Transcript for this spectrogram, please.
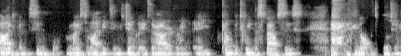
arguments in most of my meetings, generally, if there are ever any, eh, come between the spouses, not the children.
